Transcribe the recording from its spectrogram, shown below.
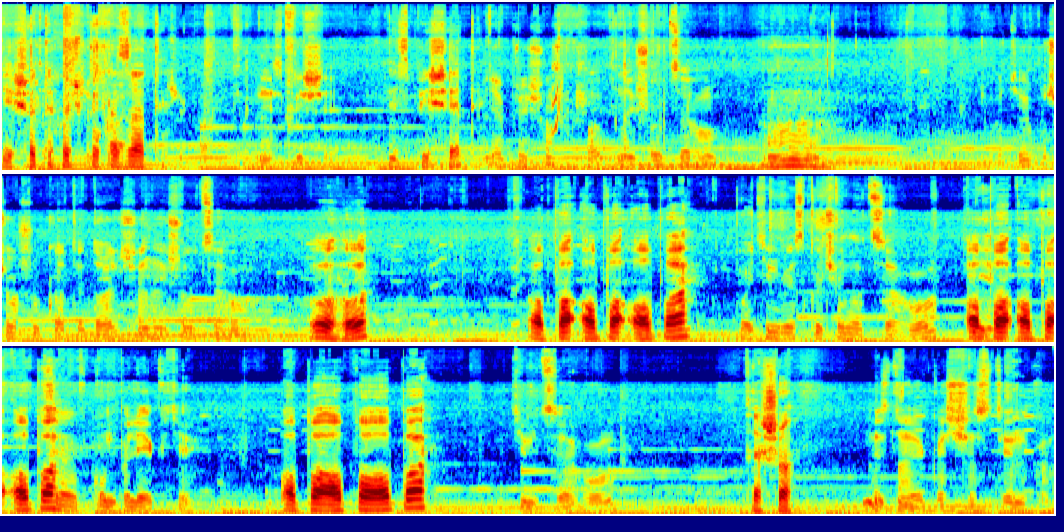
І що ти хочеш показати? Не спіши. Спішити? Я прийшов, знайшов цього. Ага. Потім почав шукати далі, знайшов цього. Ого. Опа, опа, опа. Потім вискочило цього. Опа-опа-опа. Це в комплекті. Опа, опа, опа. Потім цього. Це що? Не знаю, якась частинка.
